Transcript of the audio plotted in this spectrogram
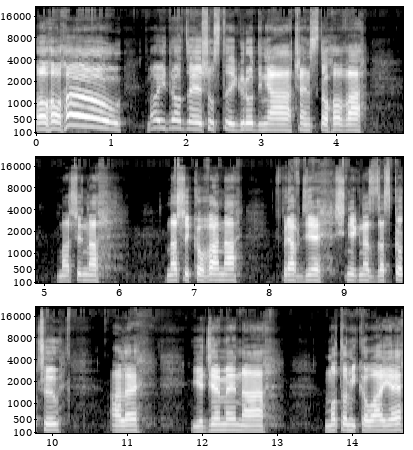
Ho, ho, ho! Moi drodzy, 6 grudnia, Częstochowa, maszyna naszykowana. Wprawdzie śnieg nas zaskoczył, ale jedziemy na Moto Mikołaje.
